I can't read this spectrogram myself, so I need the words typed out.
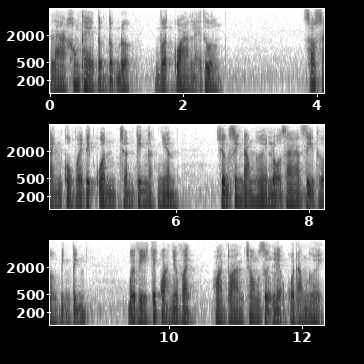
là không thể tưởng tượng được, Vượt qua lẽ thường. So sánh cùng với địch quân chấn kinh ngạc nhiên, Trường sinh đám người lộ ra dị thường bình tĩnh, Bởi vì kết quả như vậy Hoàn toàn trong dự liệu của đám người.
